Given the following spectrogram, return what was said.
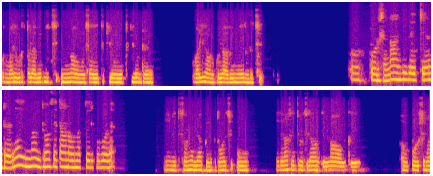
ஒரு மாதிரி உறுத்தலாவே இருந்துச்சு. இன்னும் அவன் முழுசா ஏத்துக்கலையோ ஏத்துக்கலையோன்ற வழி அவனுக்குள்ள அதுவுமே இருந்துச்சு. புருஷன் தான் அங்கீகரிக்கலன்றத இன்னும் இதுவும் சேர்த்து அவனை உணர்த்தி இருக்கு போல. நீ நேற்று சொன்னல அப்ப எனக்கு தோணுச்சு ஓ இதெல்லாம் சேர்த்து வச்சுதான் அவனுக்கு இன்னும் அவனுக்கு அவ புருஷனா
